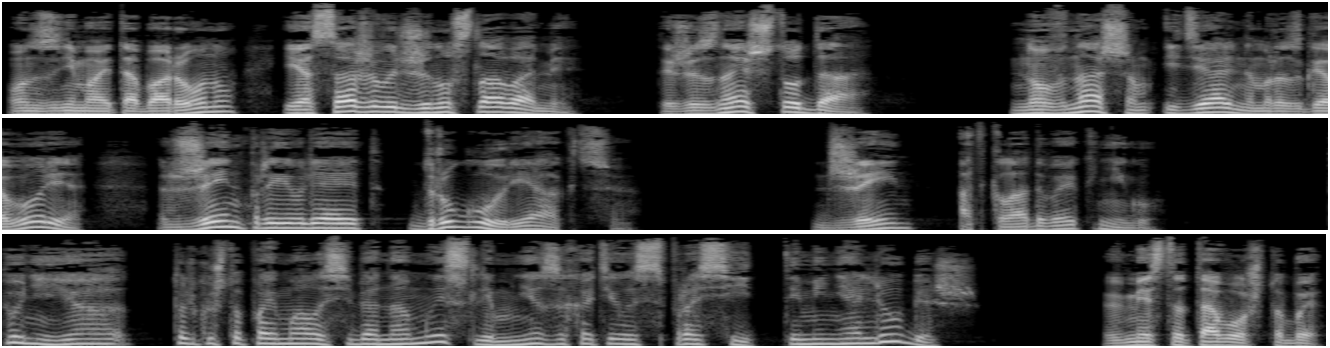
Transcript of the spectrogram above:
Он занимает оборону и осаживает жену словами «Ты же знаешь, что да, но в нашем идеальном разговоре Джейн проявляет другую реакцию. Джейн, откладывая книгу. «Тони, я только что поймала себя на мысли, мне захотелось спросить, ты меня любишь?» Вместо того, чтобы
